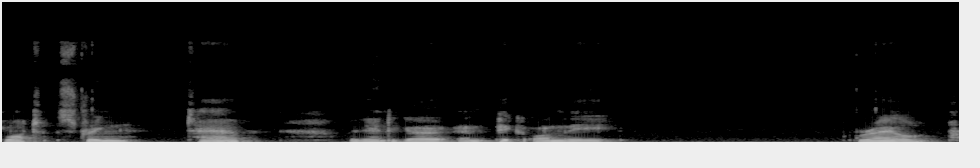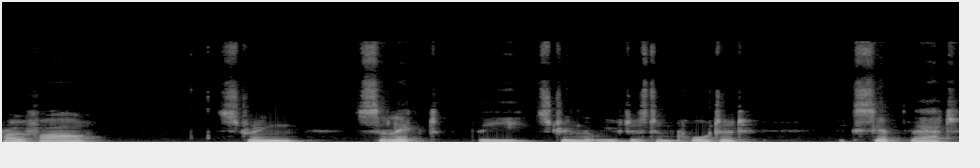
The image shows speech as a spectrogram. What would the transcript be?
plot string tab. We're going to go and pick on the rail profile string, select the string that we've just imported, accept that,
